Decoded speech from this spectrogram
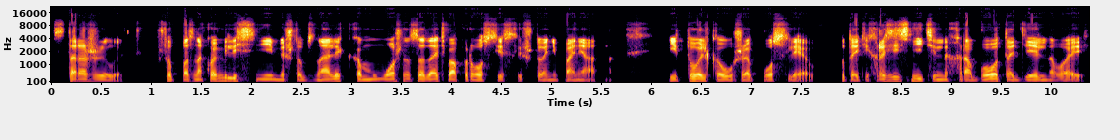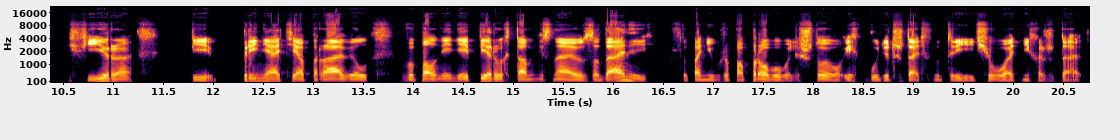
старожилы, чтобы познакомились с ними, чтобы знали, кому можно задать вопрос, если что непонятно. И только уже после вот этих разъяснительных работ, отдельного эфира, принятия правил, выполнения первых там, не знаю, заданий, чтобы они уже попробовали, что их будет ждать внутри и чего от них ожидают.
